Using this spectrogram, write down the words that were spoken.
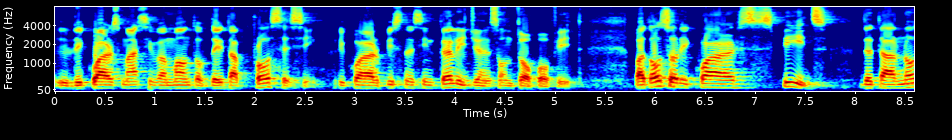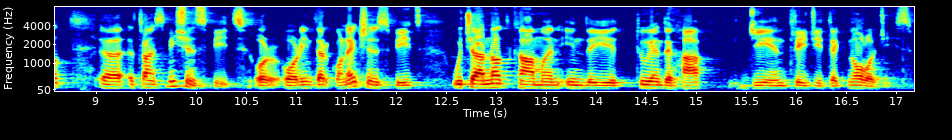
It requires massive amount of data processing, require business intelligence on top of it, but also requires speeds that are not uh, transmission speeds or, or interconnection speeds, which are not common in the two and a half G and 3G technologies.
